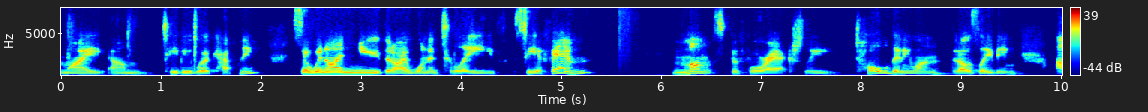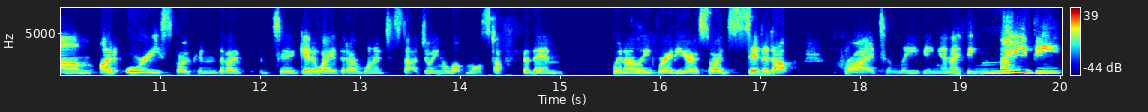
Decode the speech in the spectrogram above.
my um, TV work happening. So when I knew that I wanted to leave Sea FM, months before I actually told anyone that I was leaving, um, I'd already spoken that I to Getaway that I wanted to start doing a lot more stuff for them when I leave radio. So I'd set it up prior to leaving, and I think maybe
